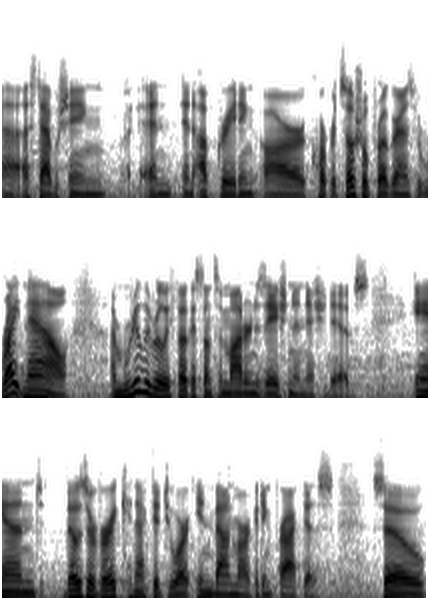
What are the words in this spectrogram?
uh, establishing and, and upgrading our corporate social programs, but right now, I'm really, really focused on some modernization initiatives. And those are very connected to our inbound marketing practice. So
